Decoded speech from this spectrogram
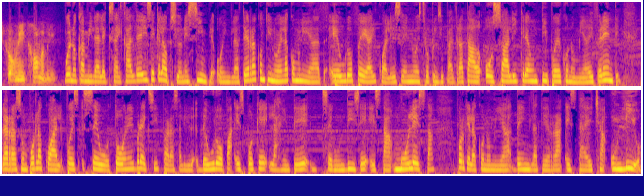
strong economy. Bueno, Camila, el exalcalde dice que la opción es simple, o Inglaterra continúa en la comunidad europea, el cual es nuestro principal tratado, o sale y crea un tipo de economía diferente. La razón por la cual pues se votó en el Brexit para salir de Europa es porque la gente, según dice, está molesta porque la economía de Inglaterra está hecha un lío.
